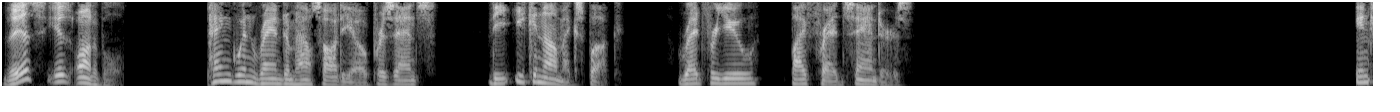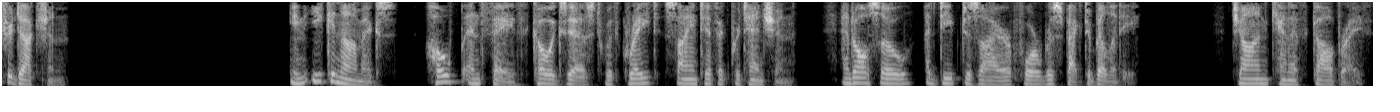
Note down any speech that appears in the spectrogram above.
This is Audible. Penguin Random House Audio presents The Economics Book, read for you by Fred Sanders. Introduction In economics, hope and faith coexist with great scientific pretension and also a deep desire for respectability. John Kenneth Galbraith,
